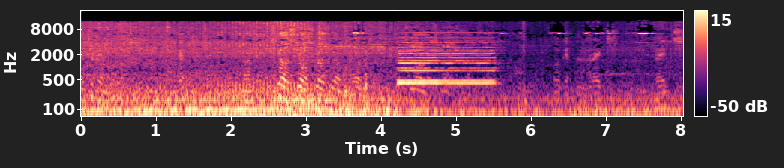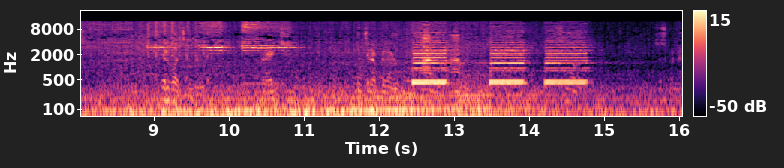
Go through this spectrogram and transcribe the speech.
వచ్చి okay okay slow slow slow slow slow okay right right వెళ్ళిపోవచ్చు అండి అంతే రైట్ కొంచెం లెఫ్ట్గా చూసుకోండి.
